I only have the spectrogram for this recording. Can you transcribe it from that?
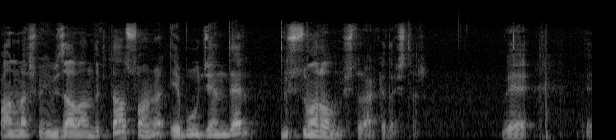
anlaşma imzalandıktan sonra Ebu Cendel Müslüman olmuştur arkadaşlar. Ve e,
